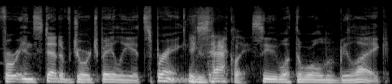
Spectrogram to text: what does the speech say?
for instead of George Bailey, it's spring. Exactly. See what the world would be like.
